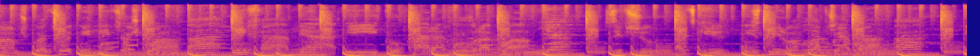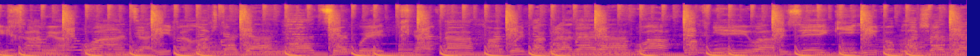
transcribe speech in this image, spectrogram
ამ შკვაცო ინიცაშკვა ა იხამია იკუ ფარა ხურაკვა я ზიფშუ აცკი ისდირვამ ლაბჭაბა. ა იხამია ვანძა იყან ლაშკადა საკვეთ ხახა ჰაგვეთ მაგრაგარა ვა ხახნივა ზეგი იყო ბლაშადა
